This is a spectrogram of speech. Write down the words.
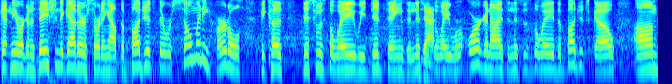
getting the organization together, sorting out the budgets. There were so many hurdles because this was the way we did things and this yes. is the way we're organized and this is the way the budgets go. Um,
